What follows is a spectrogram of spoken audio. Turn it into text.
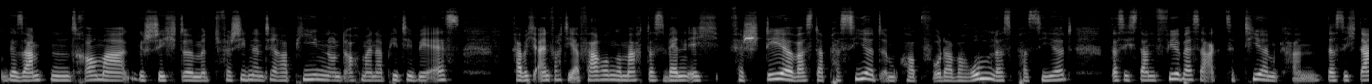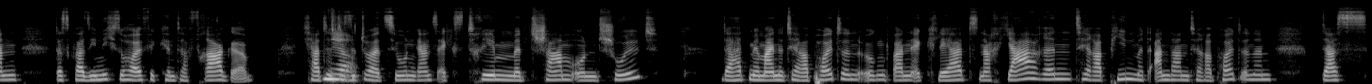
gesamten Traumageschichte mit verschiedenen Therapien und auch meiner PTBS habe ich einfach die Erfahrung gemacht, dass wenn ich verstehe, was da passiert im Kopf oder warum das passiert, dass ich es dann viel besser akzeptieren kann, dass ich dann das quasi nicht so häufig hinterfrage. Ich hatte ja. die Situation ganz extrem mit Scham und Schuld. Da hat mir meine Therapeutin irgendwann erklärt, nach Jahren Therapien mit anderen Therapeutinnen, dass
